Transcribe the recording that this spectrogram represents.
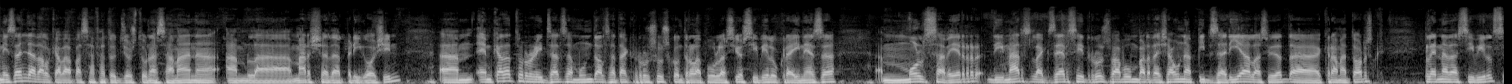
més enllà del que va passar fa tot just una setmana amb la marxa de Prigozhin, eh, hem quedat horroritzats amb un dels atacs russos contra la població civil ucraïnesa molt sever. Dimarts l'exèrcit rus va bombardejar una pizzeria a la ciutat de Kramatorsk plena de civils,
